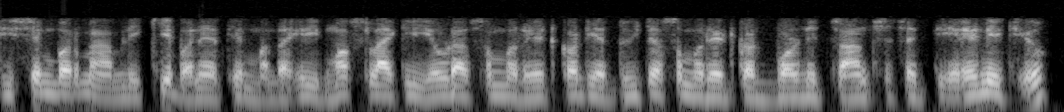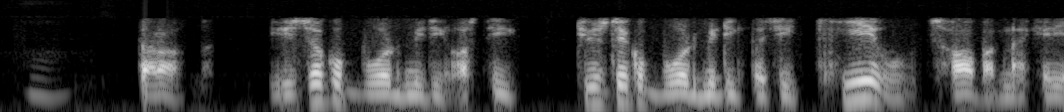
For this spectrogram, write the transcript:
डिसेम्बरमा हामीले के भनेको थियौँ भन्दाखेरि मस्ट लाइकली एउटासम्म रेट कट या दुईवटासम्म रेट कट बढ्ने चान्सेस चाहिँ धेरै नै थियो। तर हिजोको बोर्ड मिटिङ अस्ति ट्युजडेको बोर्ड मिटिङ पछि के छ भन्दाखेरि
